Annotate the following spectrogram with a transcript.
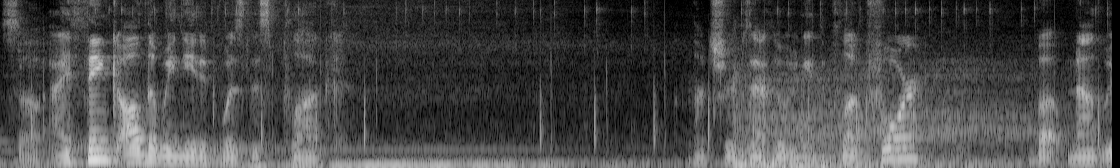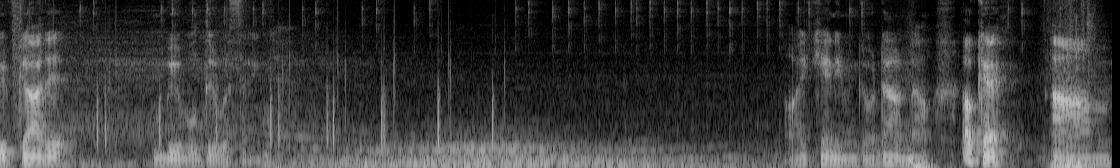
So I think all that we needed was this plug. Not sure exactly what we need the plug for, but now that we've got it, we will do a thing. I can't even go down now. Okay, um...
